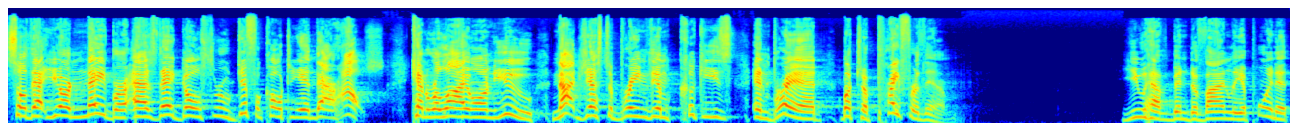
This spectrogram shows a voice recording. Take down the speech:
so that your neighbor, as they go through difficulty in their house, can rely on you not just to bring them cookies and bread, but to pray for them. You have been divinely appointed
